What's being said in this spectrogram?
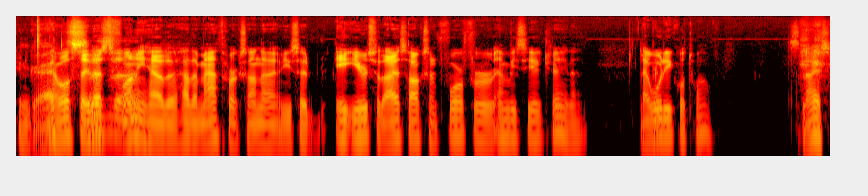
Congrats! I will say So that's the- funny how the how the math works on that. You said eight years for the Ice Hawks and four for MVCHA. That that would equal twelve. it's nice.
